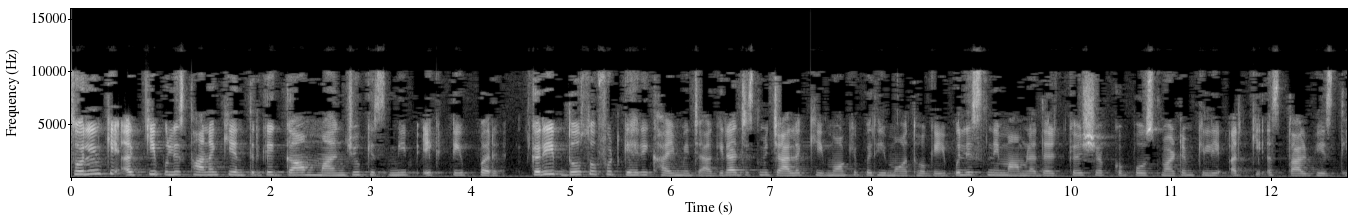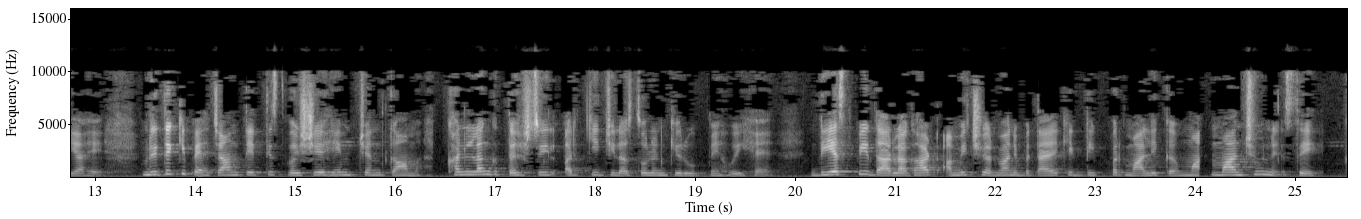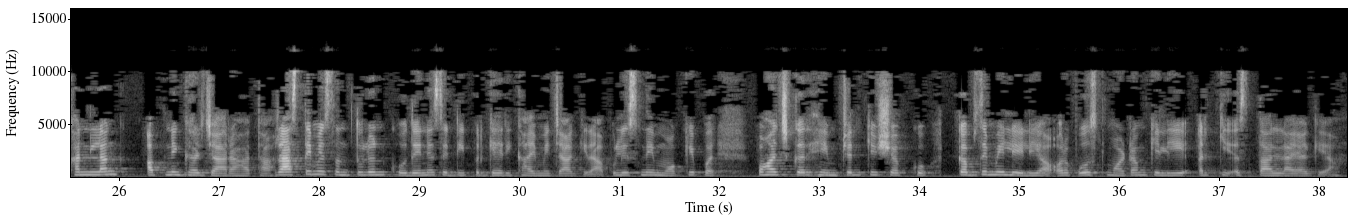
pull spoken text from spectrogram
सोलन के अक्की पुलिस थाना के अंतर्गत गाँव मांझू के समीप एक टिप पर करीब 200 फुट गहरी खाई में जा गिरा, जिसमें चालक की मौके पर ही मौत हो गई। पुलिस ने मामला दर्ज कर शव को पोस्टमार्टम के लिए अर्की अस्पताल भेज दिया है। मृतक की पहचान 33 वर्षीय हेमचंद गाँव खनलंग तहसील अर्की जिला सोलन के रूप में हुई है। डीएसपी दारलाघाट अमित शर्मा ने बताया कि डिपर मालिक मांझून से खनलंग अपने घर जा रहा था। रास्ते में संतुलन खो देने से डीपर गहरी खाई में जा गिरा। पुलिस ने मौके पर पहुंचकर हेमचंद के शव को कब्जे में ले लिया और पोस्टमार्टम के लिए अर्की अस्पताल लाया गया।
